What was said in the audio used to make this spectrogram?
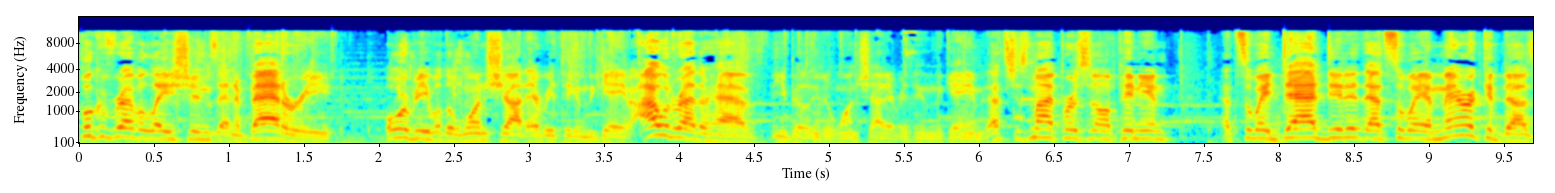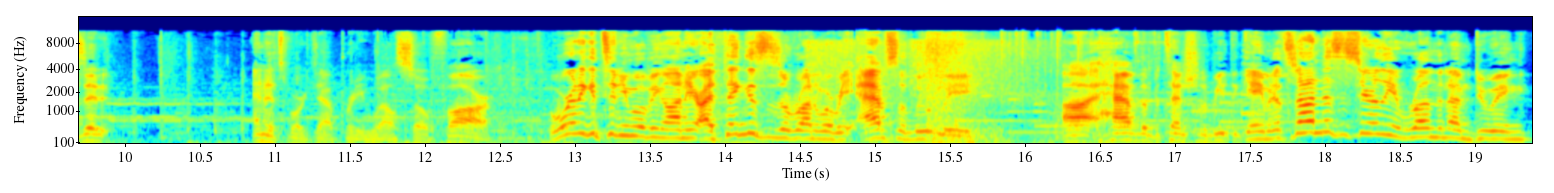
Book of Revelations and a battery or be able to one-shot everything in the game. I would rather have the ability to one-shot everything in the game. That's just my personal opinion. That's the way Dad did it. That's the way America does it. And it's worked out pretty well so far. But we're going to continue moving on here. I think this is a run where we absolutely uh, have the potential to beat the game. And it's not necessarily a run that I'm doing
